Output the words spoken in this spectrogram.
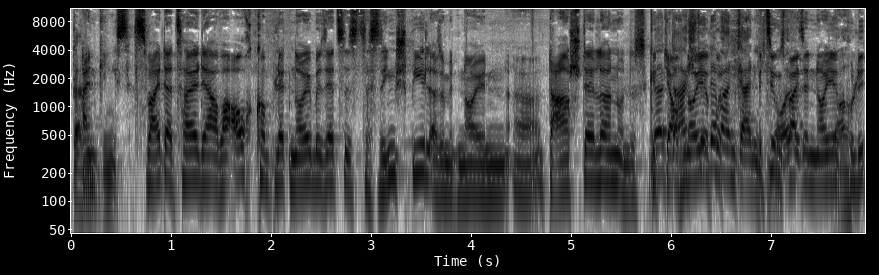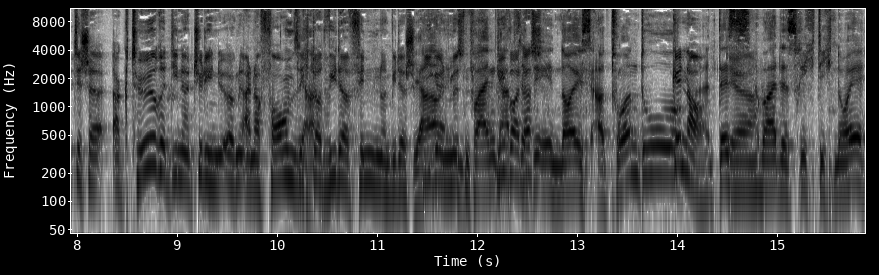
Darum Ein ging's. zweiter Teil, der aber auch komplett neu besetzt ist, das Singspiel, also mit neuen äh, Darstellern. Und es gibt ja, ja auch neue, beziehungsweise neu. neue ja. politische Akteure, die natürlich in irgendeiner Form sich ja. dort wiederfinden und widerspiegeln müssen. Vor allem gab es ein neues Autorenduo. Genau. Das war das richtig neue.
